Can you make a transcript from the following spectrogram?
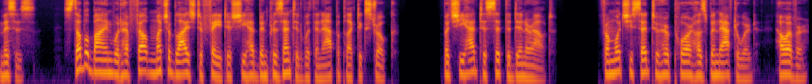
Mrs. Stubblebine would have felt much obliged to fate if she had been presented with an apoplectic stroke. But she had to sit the dinner out. From what she said to her poor husband afterward, however,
